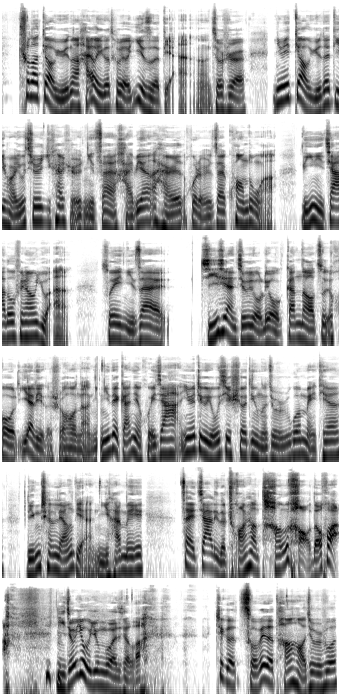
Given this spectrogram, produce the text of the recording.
说到钓鱼呢，还有一个特别有意思的点，嗯，就是因为钓鱼的地方，尤其是一开始你在海边还是或者是在矿洞啊，离你家都非常远，所以你在。极限九九六干到最后夜里的时候呢，你得赶紧回家，因为这个游戏设定呢，就是如果每天凌晨两点你还没在家里的床上躺好的话，你就又晕过去了。这个所谓的躺好，就是说，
